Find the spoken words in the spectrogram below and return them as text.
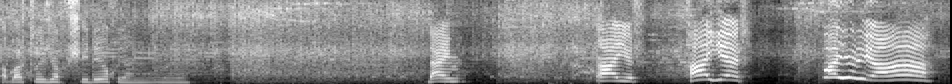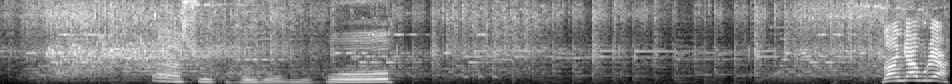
Abartılacak bir şey de yok yani. Daima. Hayır. Hayır. Hayır ya. Ha, sürekli böyle oluyor bu. Lan gel buraya.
